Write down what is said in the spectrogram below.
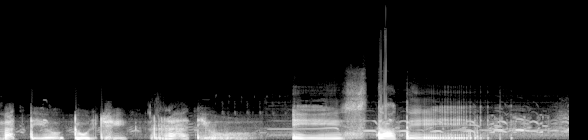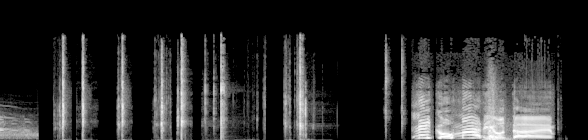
Matteo Dolci Radio. Estate. Lego Mario time!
